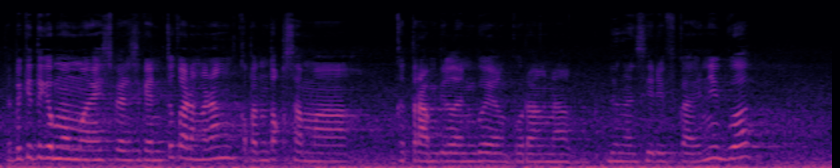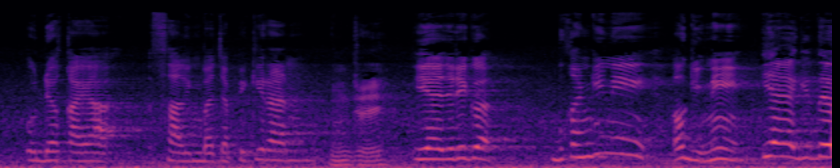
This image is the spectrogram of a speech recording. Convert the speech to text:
tapi ketika mau mengekspresikan itu kadang-kadang kepentok sama keterampilan gue yang kurang nah dengan si Rifka ini gue udah kayak saling baca pikiran Oke. Iya jadi gue bukan gini, oh gini, iya gitu.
